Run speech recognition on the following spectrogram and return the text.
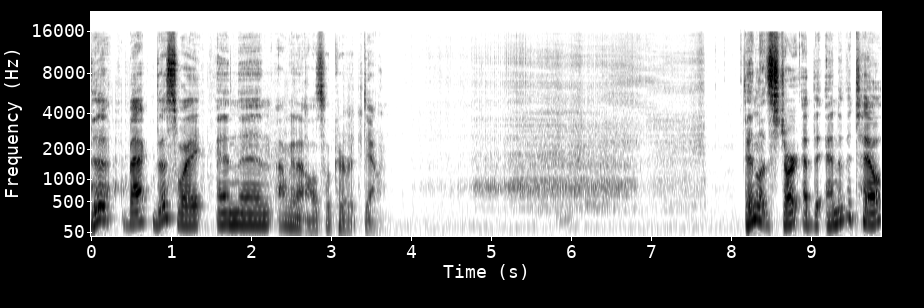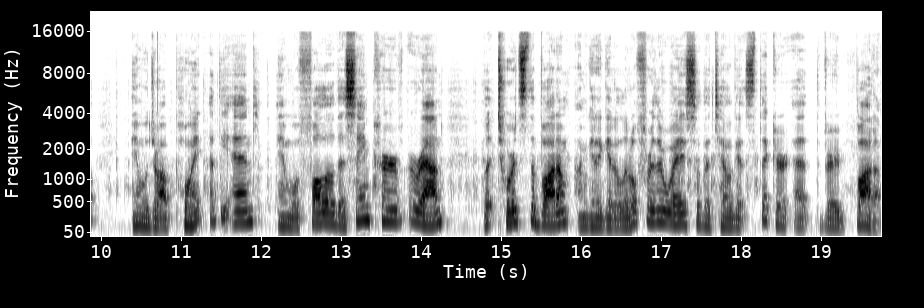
the back this way, and then I'm gonna also curve it down. Then let's start at the end of the tail and we'll draw a point at the end and we'll follow the same curve around, but towards the bottom, I'm gonna get a little further away so the tail gets thicker at the very bottom.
